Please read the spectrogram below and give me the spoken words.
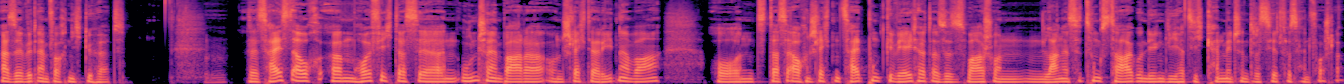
Also er wird einfach nicht gehört. Mhm. Das heißt auch ähm, häufig, dass er ein unscheinbarer und schlechter Redner war und dass er auch einen schlechten Zeitpunkt gewählt hat. Also es war schon ein langer Sitzungstag und irgendwie hat sich kein Mensch interessiert für seinen Vorschlag.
